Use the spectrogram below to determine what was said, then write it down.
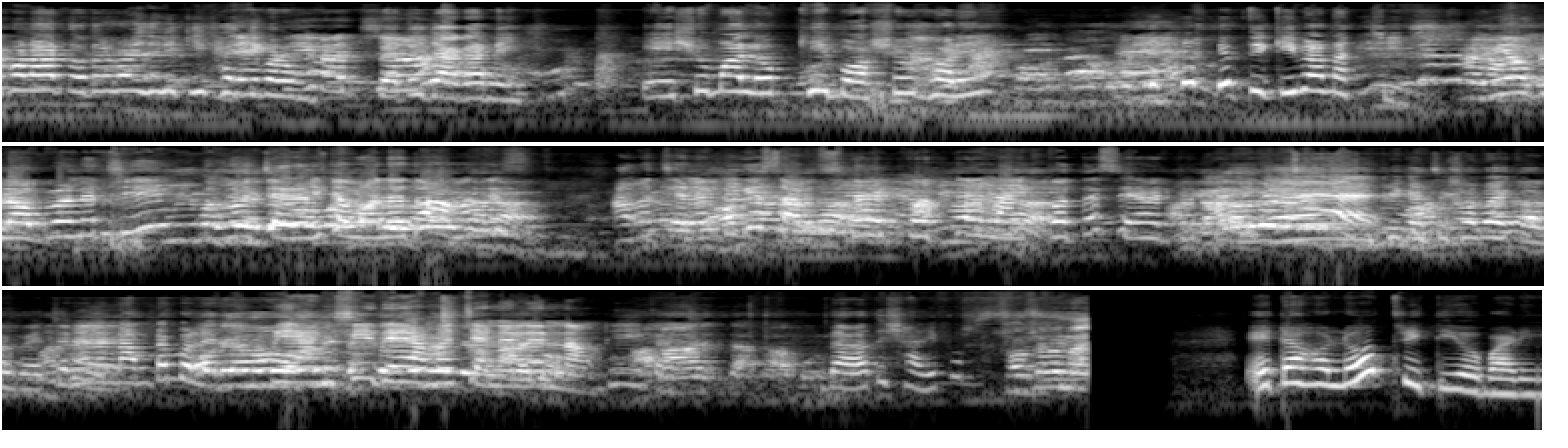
এখন আর তোদের ঘরে যদি কি খাইতে পারব পেটে জায়গা নেই। এসো মা লক্ষ্মী বসো ঘরে। তুই কি বানাচ্ছিস? আমিও ব্লগ বানাচ্ছি। আমার চ্যানেলকে বলে দাও আমাকে আমার চ্যানেলটাকে সাবস্ক্রাইব করতে লাইক করতে শেয়ার করতে ঠিক আছে? সবাই করবে। চ্যানেলের নামটা বলে দাও। প্রিয়াংশী দে আমার চ্যানেলের নাম। ঠিক আছে তুই শাড়ি পরছিস? এটা হলো তৃতীয় বাড়ি।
